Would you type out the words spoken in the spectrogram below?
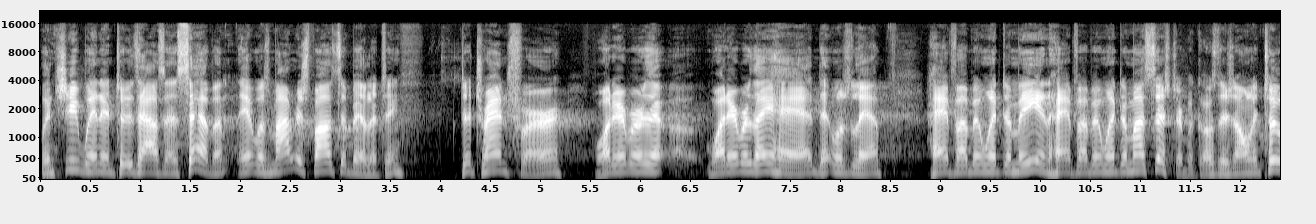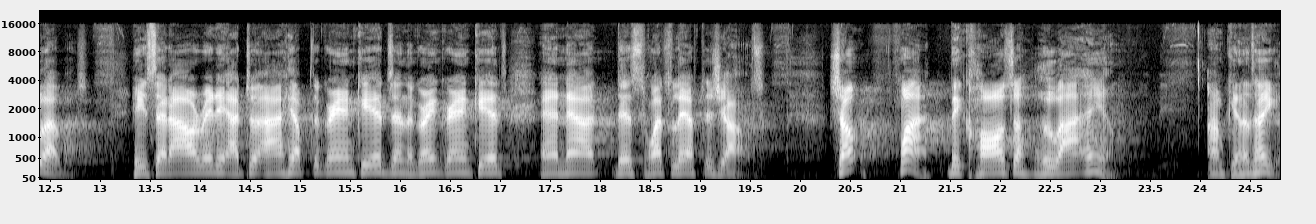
when she went in 2007, it was my responsibility to transfer whatever, the, whatever they had that was left Half of it went to me and half of it went to my sister because there's only two of us. He said, I already, I, took, I helped the grandkids and the great grandkids, and now this, what's left is y'all's. So, why? Because of who I am. I'm going to take it.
